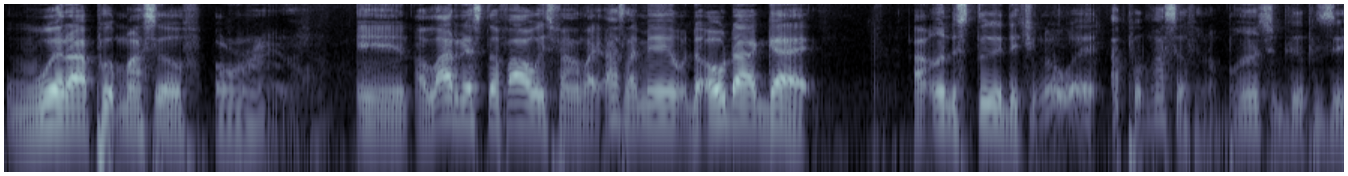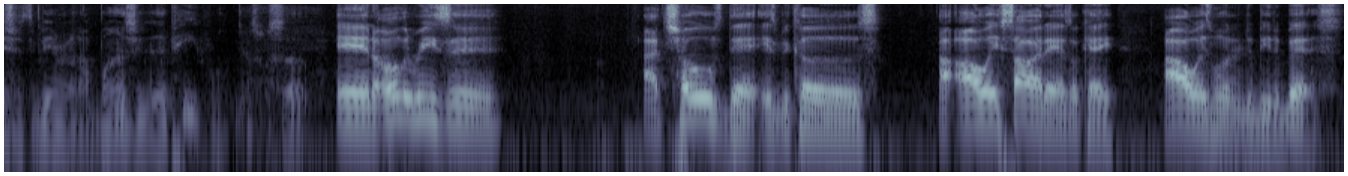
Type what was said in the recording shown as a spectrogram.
what I put myself around, and a lot of that stuff I always found like I was like, man, the older I got, I understood that you know what I put myself in a bunch of good positions to be around a bunch of good people. That's what's up. And the only reason I chose that is because I always saw it as okay, I always wanted to be the best.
